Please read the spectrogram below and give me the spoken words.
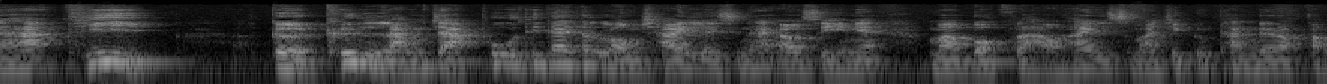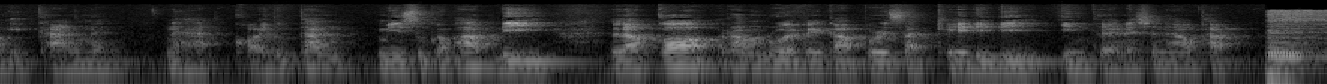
นะฮะที่เกิดขึ้นหลังจากผู้ที่ได้ทดลองใช้ l e s i n a LC เนี่ยมาบอกกล่าวให้สมาชิกทุกท่านได้รับฟังอีกครั้งหนึ่งนะฮะขอให้ทุกท่านมีสุขภาพดี แล้วก็ร่ำรวยไปกับบริษัท KDD International ครับ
